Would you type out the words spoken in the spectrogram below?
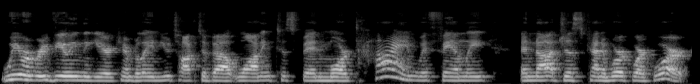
we were reviewing the year, Kimberly, and you talked about wanting to spend more time with family and not just kind of work, work, work.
